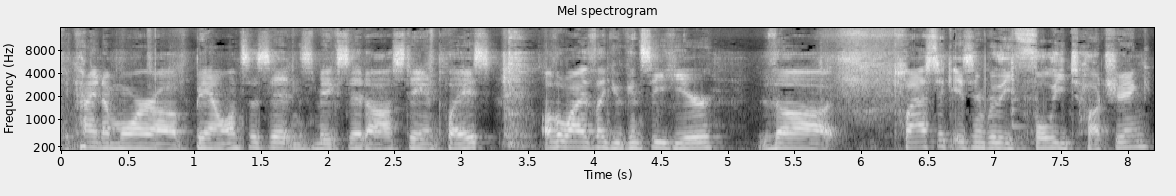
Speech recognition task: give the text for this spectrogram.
it kind of more uh, balances it and makes it uh, stay in place. Otherwise, like you can see here, the plastic isn't really fully touching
